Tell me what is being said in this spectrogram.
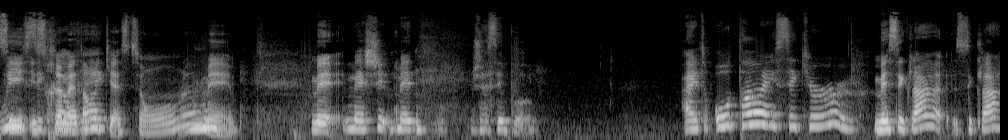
oui, ils se remettent en question, là, Oui. mais. Mais. Mais je, mais je sais pas. Être autant insécure. Mais c'est clair, c'est clair.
